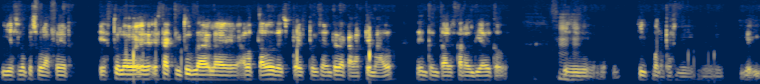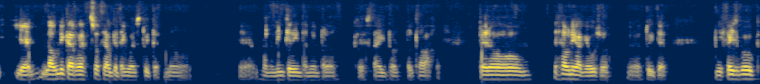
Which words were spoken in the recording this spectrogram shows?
y es lo que suelo hacer. Esto esta actitud la, he adoptado después precisamente de acabar quemado intentar estar al día de todo. y, bueno, pues y, la única red social que tengo es Twitter, no, eh, bueno, LinkedIn también, perdón, que está ahí por, el trabajo. Pero es la única que uso, eh, Twitter. Ni Facebook,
